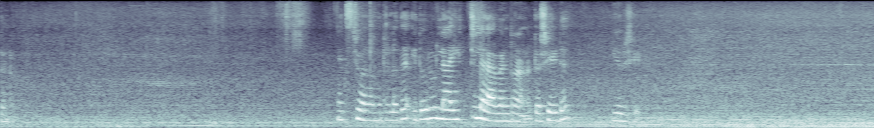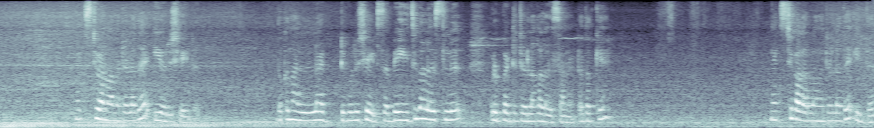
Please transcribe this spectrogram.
കണ്ടോ? നെക്സ്റ്റ് വന്നിട്ടുള്ളത് ഇതൊരു ലൈറ്റ് ലാവൻഡർ ആണ് കേട്ടോ ഷെയ്ഡ് ഈ ഒരു ഷെയ്ഡ് നെക്സ്റ്റ് വൺ വന്നിട്ടുള്ളത് ഈ ഒരു ഷെയ്ഡ് ഇതൊക്കെ നല്ല അടിപൊളി ഷെയ്ഡ്സ് ബേജ് കളേഴ്സിൽ ഉൾപ്പെട്ടിട്ടുള്ള കളേഴ്സാണ് കേട്ടോ അതൊക്കെ നെക്സ്റ്റ് കളർ വന്നിട്ടുള്ളത് ഇത്.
